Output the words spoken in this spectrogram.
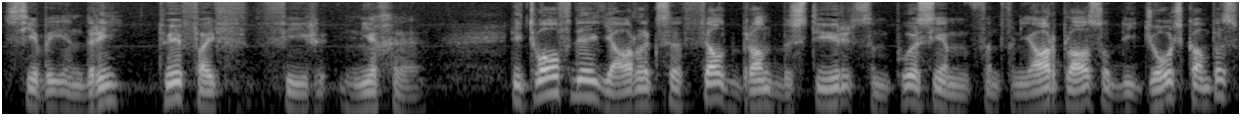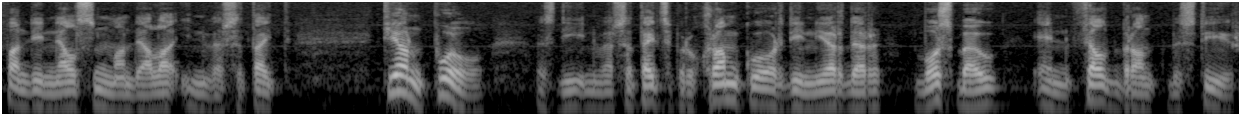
713 2549. Die 12de jaarlikse veldbrandbestuur simposium vind vanjaar plaas op die George kampus van die Nelson Mandela Universiteit. Tian Pool is die universiteit se programkoördineerder bosbou en veldbrandbestuur.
